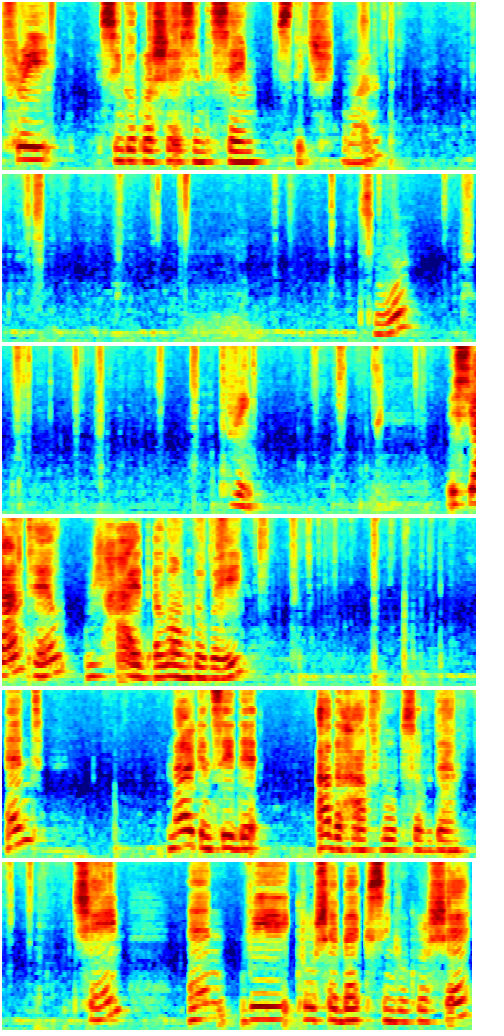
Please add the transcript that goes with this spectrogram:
three single crochets in the same stitch. One two three this yarn tail we hide along the way. And now you can see the other half loops of the chain. And we crochet back single crochet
